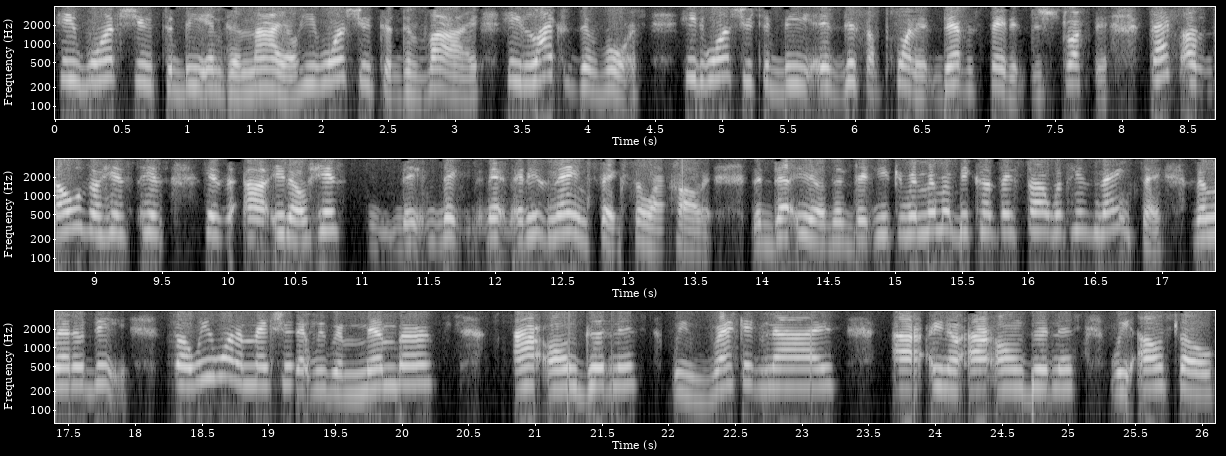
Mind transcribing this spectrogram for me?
He wants you to be in denial. He wants you to divide. He likes divorce. He wants you to be disappointed, devastated, destructive. That's uh, those are his his his uh, you know his they, they, they, his namesake, so I call it. The you know the, you can remember because they start with his namesake, the letter D. So we want to make sure that we remember our own goodness. We recognize our you know our own goodness. We also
